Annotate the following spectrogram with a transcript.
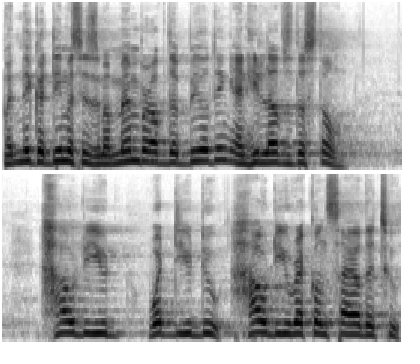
But Nicodemus is a member of the building and he loves the stone. How do you, what do you do? How do you reconcile the two?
